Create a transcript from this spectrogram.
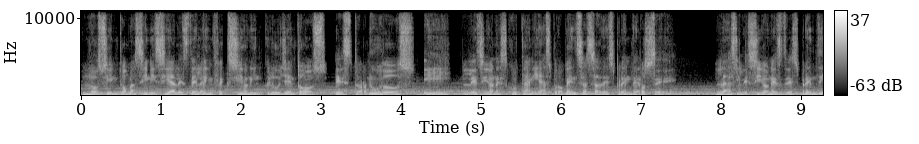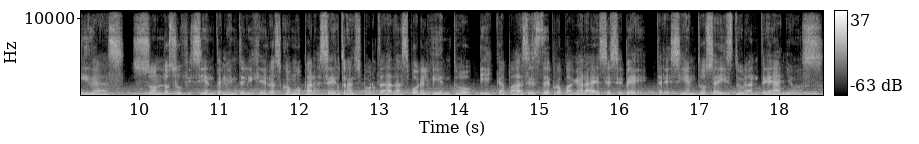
Los síntomas iniciales de la infección incluyen tos, estornudos, y lesiones cutáneas propensas a desprenderse. Las lesiones desprendidas son lo suficientemente ligeras como para ser transportadas por el viento y capaces de propagar a SCP-306 durante años.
